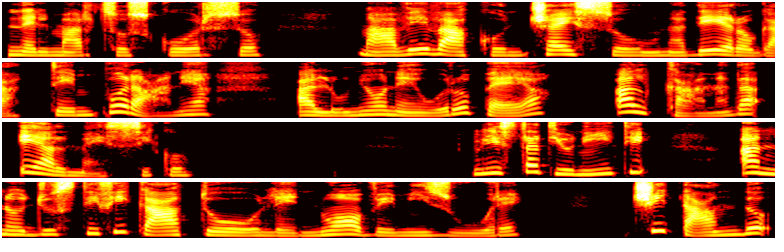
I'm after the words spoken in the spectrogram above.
nel marzo scorso, ma aveva concesso una deroga temporanea all'Unione Europea, al Canada e al Messico. Gli Stati Uniti hanno giustificato le nuove misure citando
